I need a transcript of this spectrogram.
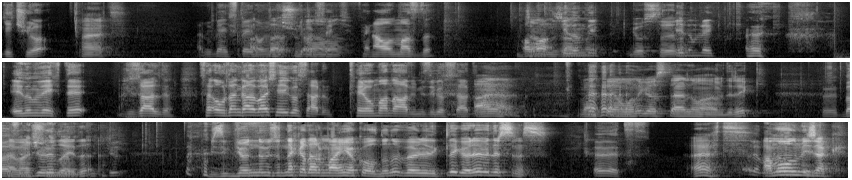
Geçiyor. Evet. Yani bir Max Payne Hatta oyunu şuradan görsek hemen fena olmazdı. Ama Canlı canlı Alan Wake- gösterelim. Alan Wake Alan Wake de güzeldi. Sen oradan galiba şeyi gösterdin. Teoman abimizi gösterdin. Aynen. Ben Teoman'ı gösterdim abi direkt. Evet, ben Hemen şuradaydı. Bizim gönlümüzün ne kadar manyak olduğunu böylelikle görebilirsiniz. Evet. Evet. Öyle Ama olmayacak.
